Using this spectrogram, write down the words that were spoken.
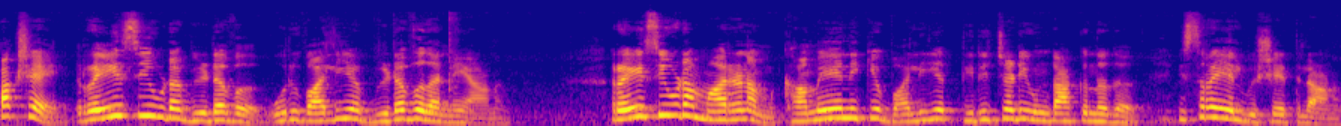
പക്ഷേ റെയ്സിയുടെ വിടവ് ഒരു വലിയ വിടവ് തന്നെയാണ്. റെയ്സിയുടെ മരണം ഖമേനിക്ക് വലിയ തിരിച്ചടി ഉണ്ടാക്കുന്നത് ഇസ്രയേൽ വിഷയത്തിലാണ്.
